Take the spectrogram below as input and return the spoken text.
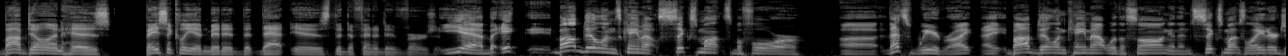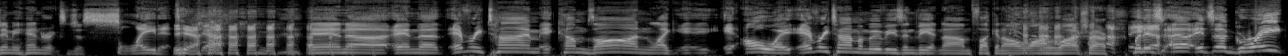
Bob Dylan has basically admitted that that is the definitive version. Yeah, but it, it- Bob Dylan's came out six months before uh, that's weird, right? Uh, Bob Dylan came out with a song, and then six months later, Jimi Hendrix just slayed it. Yeah. and uh, and uh, every time it comes on, like it, it always, every time a movie's in Vietnam, fucking all along with Watchtower. But it's uh, it's a great.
